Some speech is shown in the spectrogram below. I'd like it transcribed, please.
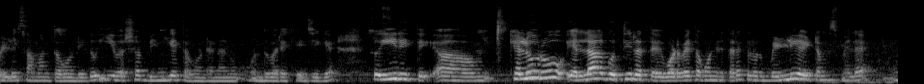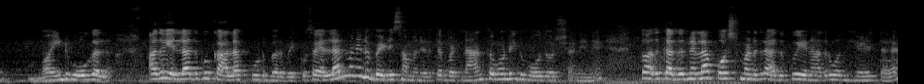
ಬೆಳ್ಳಿ ಸಾಮಾನು ತಗೊಂಡಿದ್ದು, ಈ ವರ್ಷ ಬಿಂದಿಗೆ ತಗೊಂಡೆ ನಾನು ಒಂದೂವರೆ ಕೆ ಜಿಗೆ ಸೊ ಈ ರೀತಿ ಕೆಲವರು ಎಲ್ಲ ಗೊತ್ತಿರುತ್ತೆ, ಒಡವೆ ತಗೊಂಡಿರ್ತಾರೆ, ಕೆಲವರು ಬೆಳ್ಳಿ ಐಟಮ್ಸ್ ಮೇಲೆ ಮೈಂಡ್ ಹೋಗಲ್ಲ. ಅದು ಎಲ್ಲದಕ್ಕೂ ಕಾಲ ಕೂಡ ಬರಬೇಕು. ಸೊ ಎಲ್ಲರ ಮನೇಲೂ ಬೆಳ್ಳಿ ಸಾಮಾನು ಇರುತ್ತೆ ಬಟ್ ನಾನು ತೊಗೊಂಡಿದ್ದು ಹೋದ ವರ್ಷನೇ ಸೊ ಅದಕ್ಕೆ ಅದನ್ನೆಲ್ಲ ಪೋಸ್ಟ್ ಮಾಡಿದ್ರೆ ಅದಕ್ಕೂ ಏನಾದರೂ ಒಂದು ಹೇಳ್ತಾರೆ.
